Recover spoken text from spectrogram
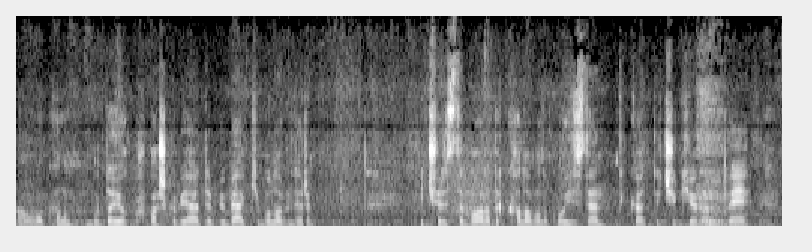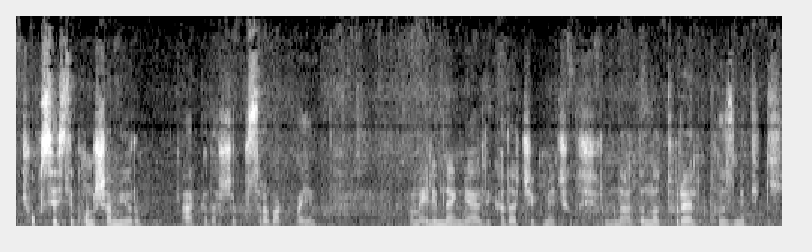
Ama bakalım burada yok. Başka bir yerde bir belki bulabilirim. İçerisi de bu arada kalabalık o yüzden dikkatli çekiyorum ve çok sesli konuşamıyorum arkadaşlar kusura bakmayın. Ama elimden geldiği kadar çekmeye çalışırım. Bunlar da natural kozmetik.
